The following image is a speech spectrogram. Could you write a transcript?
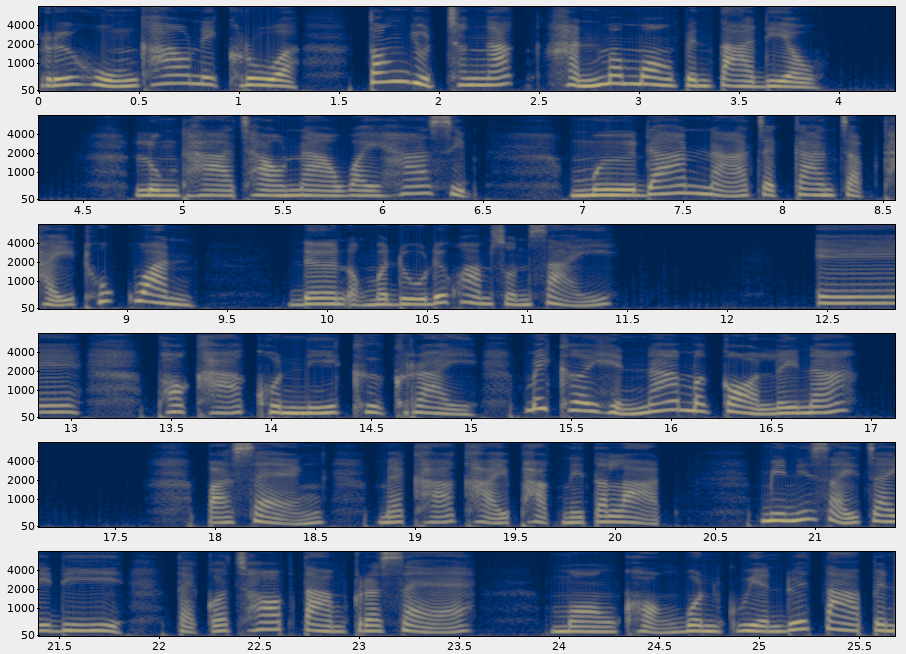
หรือหุงข้าวในครัว ต้องหยุดชะงักหันมามองเป็นตาเดียว ลุงทาชาวนาวัยห้าสิบมือด้านหนาจากการจับไถทุกวัน เดินออกมาดูด้วยความสงสัยเอ พ่อค้าคนนี้คือใคร ไม่เคยเห็นหน้ามาก่อนเลยนะป้าแสง แม่ค้าขายผักในตลาด มีนิสัยใจดี แต่ก็ชอบตามกระแส มองของบนเกวียนด้วยตาเป็น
